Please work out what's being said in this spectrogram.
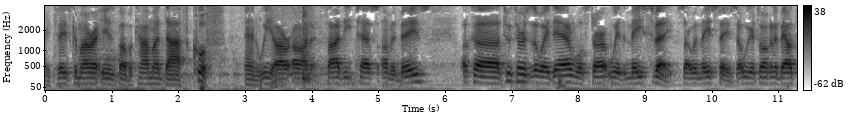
Okay, today's Gemara is Baba Kama Daf Kuf, and we are on Tzadi Tes Amid Beis. Uh, two thirds of the way down, we'll start with Meisvei. Start with Meisvei. So we are talking about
